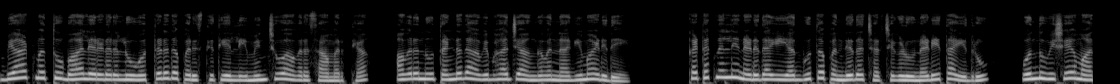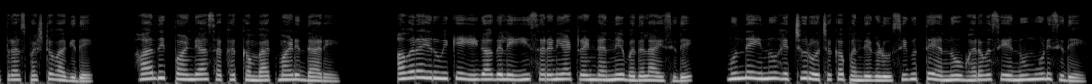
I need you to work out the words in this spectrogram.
ಬ್ಯಾಟ್ ಮತ್ತು ಬಾಲ್ ಎರಡರಲ್ಲೂ ಒತ್ತಡದ ಪರಿಸ್ಥಿತಿಯಲ್ಲಿ ಮಿಂಚುವ ಅವರ ಸಾಮರ್ಥ್ಯ, ಅವರನ್ನು ತಂಡದ ಅವಿಭಾಜ್ಯ ಅಂಗವನ್ನಾಗಿ ಮಾಡಿದೆ. ಕಟಕ್ನಲ್ಲಿ ನಡೆದ ಈ ಅದ್ಭುತ ಪಂದ್ಯದ ಚರ್ಚೆಗಳು ನಡೀತಾ ಇದ್ರೂ ಒಂದು ವಿಷಯ ಮಾತ್ರ ಸ್ಪಷ್ಟವಾಗಿದೆ. ಹಾರ್ದಿಕ್ ಪಾಂಡ್ಯ ಸಖತ್ ಕಂಬ್ಯಾಕ್ ಮಾಡಿದ್ದಾರೆ. ಅವರ ಇರುವಿಕೆ ಈಗಾಗಲೇ ಈ ಸರಣಿಯ ಟ್ರೆಂಡ್ ಅನ್ನೇ ಬದಲಾಯಿಸಿದೆ. ಮುಂದೆ ಇನ್ನೂ ಹೆಚ್ಚು ರೋಚಕ ಪಂದ್ಯಗಳು ಸಿಗುತ್ತೆ ಅನ್ನೋ ಭರವಸೆಯನ್ನೂ ಮೂಡಿಸಿದೆ.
